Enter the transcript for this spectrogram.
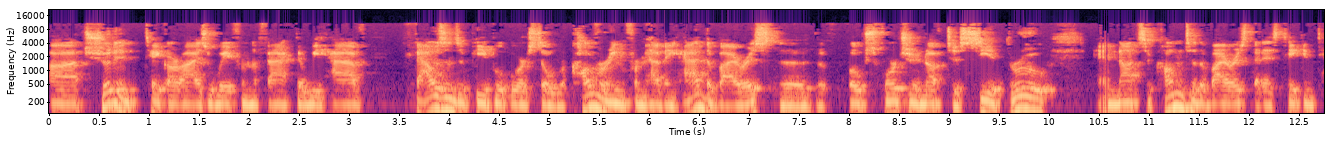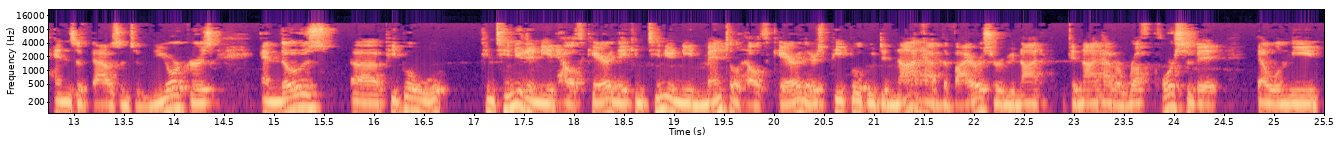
uh, shouldn't take our eyes away from the fact that we have thousands of people who are still recovering from having had the virus. The, the folks fortunate enough to see it through and not succumb to the virus that has taken tens of thousands of New Yorkers. And those uh, people continue to need health care. They continue to need mental health care. There's people who did not have the virus or do not did not have a rough course of it that will need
